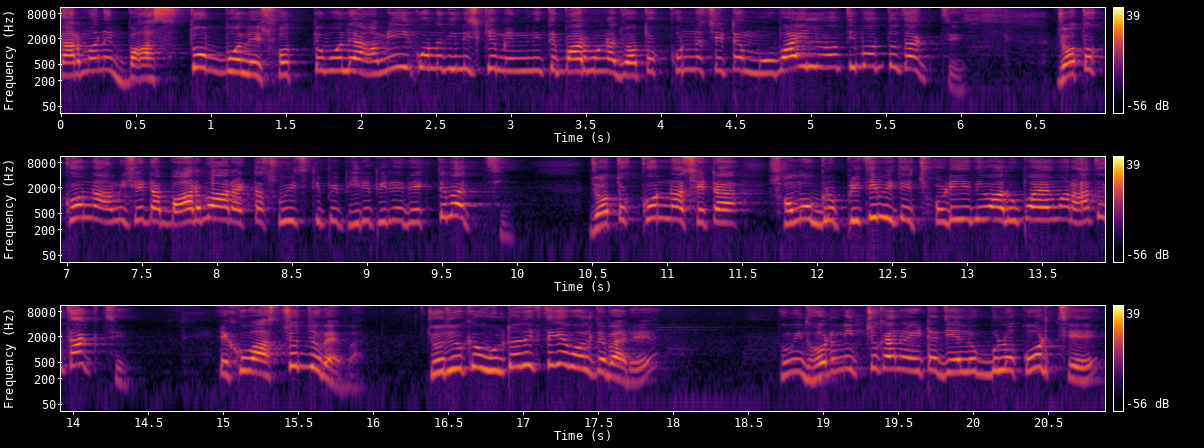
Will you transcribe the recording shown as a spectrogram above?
তার মানে বাস্তব বলে, সত্য বলে আমিই কোনো জিনিসকে মেনে নিতে পারব না, যতক্ষণ না সেটা মোবাইল নথিবদ্ধ থাকছে। যতক্ষণ আমি সেটা বারবার একটা সুইচ টিপে ফিরে ফিরে দেখতে পাচ্ছি যতক্ষণ না সেটা সমগ্র পৃথিবীতে ছড়িয়ে দেওয়ার উপায় আমার হাতে থাকছে। এ খুব আশ্চর্য ব্যাপার। যদিও কেউ উল্টো দিক থেকে বলতে পারে, তুমি ধরে নিচ্ছ কেন এটা যে লোকগুলো করছে,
